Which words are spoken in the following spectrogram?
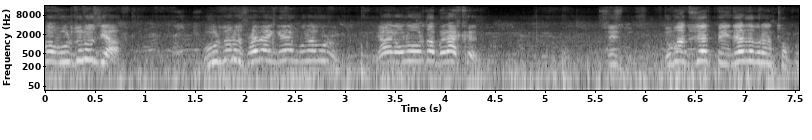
ona vurdunuz ya. Vurdunuz hemen gelin buna vurun. Yani onu orada bırakın. Siz duba düzeltmeyin. Nerede buranın topu?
